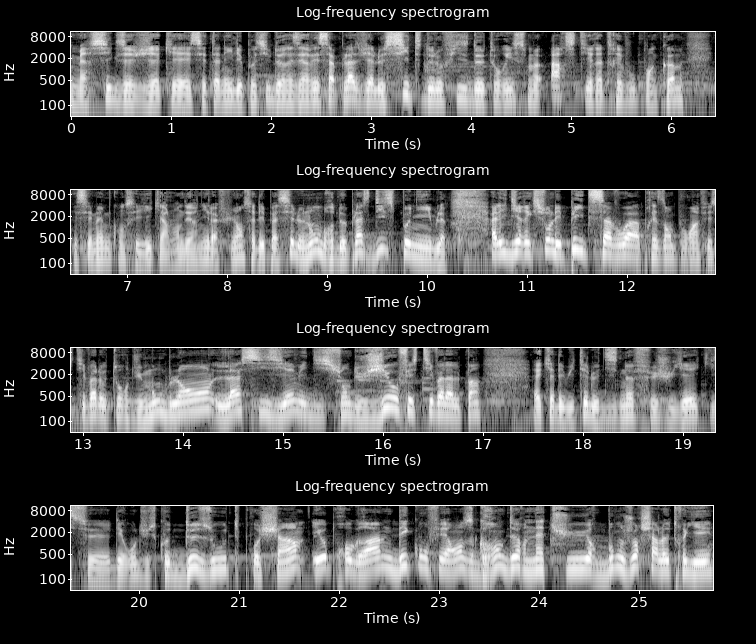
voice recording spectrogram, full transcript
Merci Xavier Jacquet. Cette année, il est possible de réserver sa place via le site de l'Office de tourisme ars-trévoux.com et c'est même conseillé car l'an dernier, l'affluence a dépassé le nombre de places disponibles. Allez, direction les Pays de Savoie à présent pour un festival autour du Mont Blanc, la sixième édition du Géofestival Alpin euh, qui a débuté le 19 juillet qui se déroule jusqu'au 2 août prochain. Et au programme des conférences grandeur nature. Bonjour Charlotte Ruyer.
